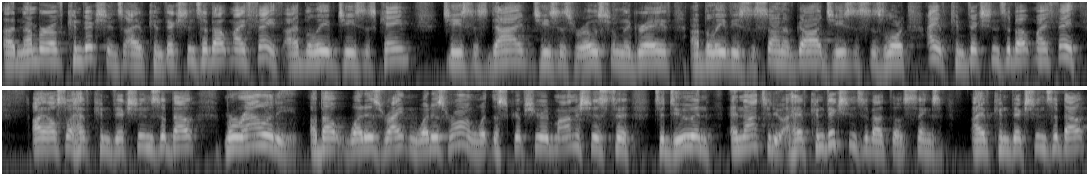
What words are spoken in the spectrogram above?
a number of convictions. I have convictions about my faith. I believe Jesus came, Jesus died, Jesus rose from the grave. I believe he's the Son of God, Jesus is Lord. I have convictions about my faith. I also have convictions about morality, about what is right and what is wrong, what the scripture admonishes to, to do and, and not to do. I have convictions about those things. I have convictions about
